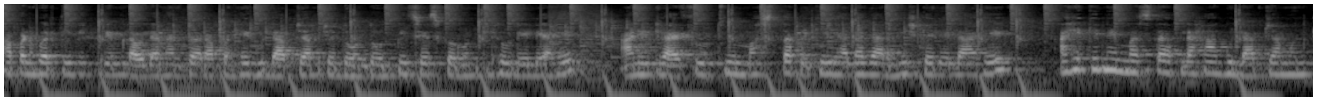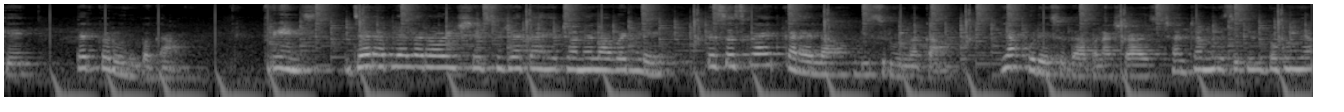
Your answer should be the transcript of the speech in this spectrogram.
आपण वरती व्हीप क्रीम लावल्यानंतर आपण हे गुलाबजामचे दोन दोन पीसेस करून ठेवलेले आहेत आणि ड्रायफ्रूटनी मस्तपैकी ह्याला गार्निश केलेलं आहे. आहे की नाही मस्त आपला हा गुलाबजामुन केक तर करून बघा. फ्रेंड्स जर आपल्याला रॉयल शेफ सुजाता हे चॅनल आवडले तर सबस्क्राईब करायला विसरू नका. यापुढे सुद्धा आपण अशा छान छान रेसिपीज बघूया.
